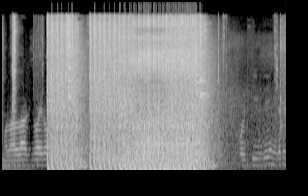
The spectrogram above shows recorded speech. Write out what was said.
Wala lags ba ito? Full team din, hindi kasi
